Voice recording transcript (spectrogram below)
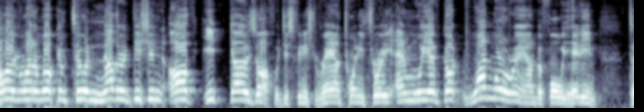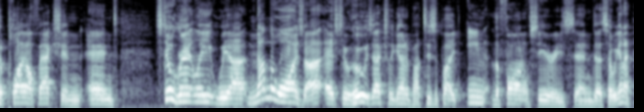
Hello, everyone, and welcome to another edition of It Goes Off. We just finished round 23, and we have got one more round before we head in to playoff action. And still, Grantley, we are none the wiser as to who is actually going to participate in the final series. And uh, so we're going to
